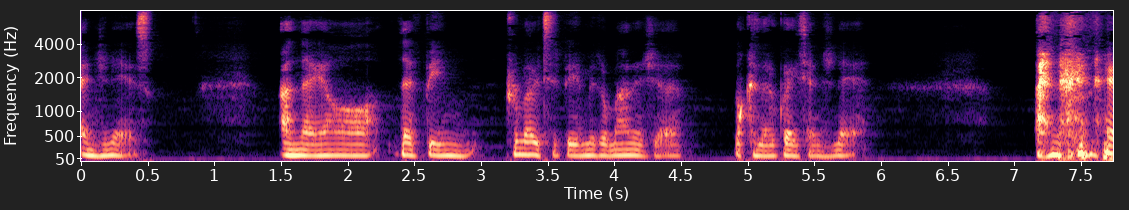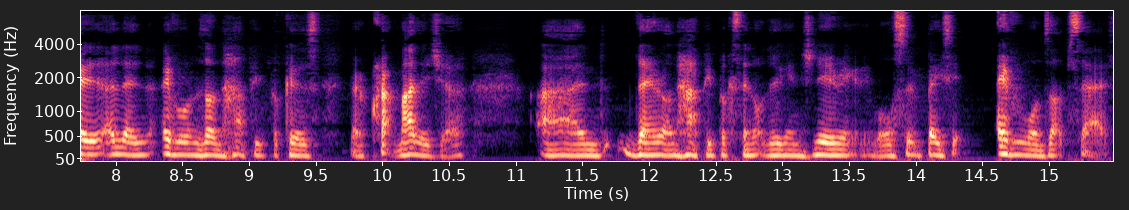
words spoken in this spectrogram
engineers, and they are they've been promoted to be a middle manager because they're a great engineer. And then, and then everyone's unhappy because they're a crap manager and they're unhappy because they're not doing engineering anymore. So basically, everyone's upset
